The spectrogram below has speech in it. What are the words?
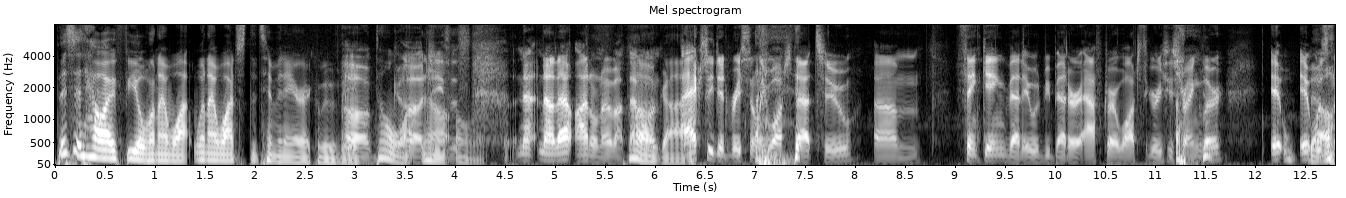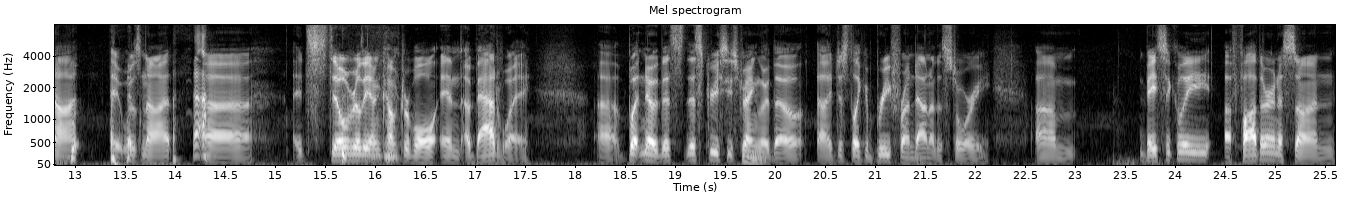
this is how I feel when I watch when I watch the Tim and Eric movie. Oh, Don't wa- God, no, Jesus. oh. now, now that i don't know about that Oh, one God. i actually did recently watch that too um thinking that it would be better after i watched the greasy strangler it it was not it was not uh it's still really uncomfortable in a bad way Uh, but no, this this Hmm. Greasy Strangler though, uh, just like a brief rundown of the story. Um, basically, a father and a son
